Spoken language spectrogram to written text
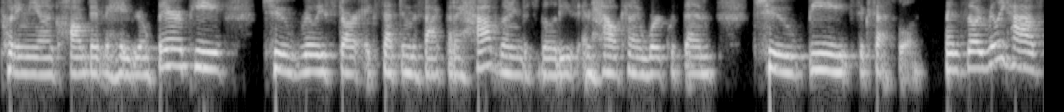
putting me on cognitive behavioral therapy to really start accepting the fact that I have learning disabilities and how can I work with them to be successful. And so I really have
